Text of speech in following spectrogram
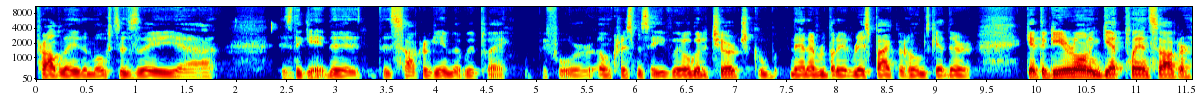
probably the most is the uh, is the game the the soccer game that we play before on Christmas Eve. We all go to church, go, and then everybody would race back to their homes, get their get their gear on, and get playing soccer,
